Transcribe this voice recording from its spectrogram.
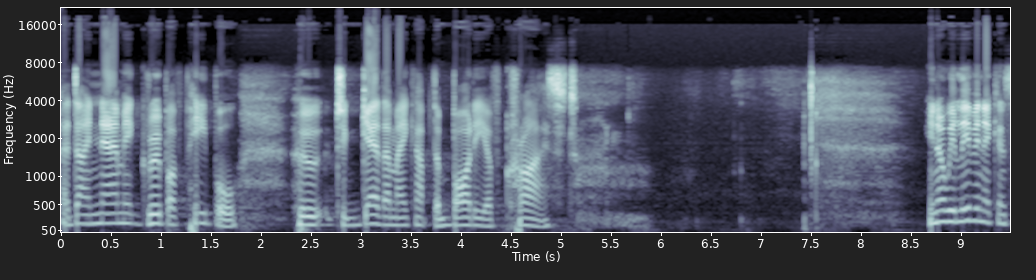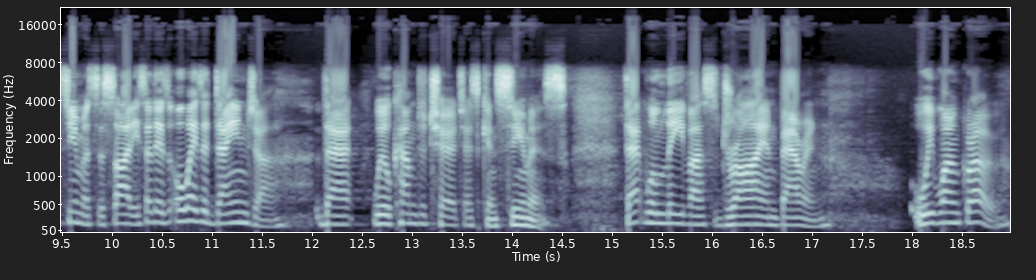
a dynamic group of people who together make up the body of Christ. You know, we live in a consumer society, so there's always a danger that we'll come to church as consumers. That will leave us dry and barren. We won't grow.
